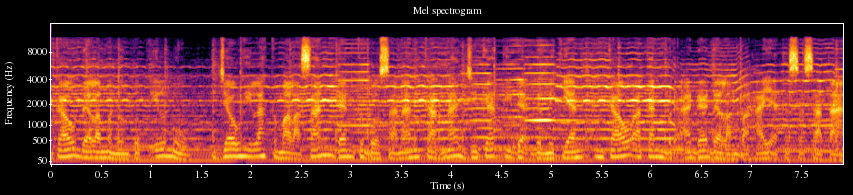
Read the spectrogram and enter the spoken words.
engkau dalam menuntut ilmu, jauhilah kemalasan dan kebosanan karena jika tidak demikian engkau akan berada dalam bahaya kesesatan.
